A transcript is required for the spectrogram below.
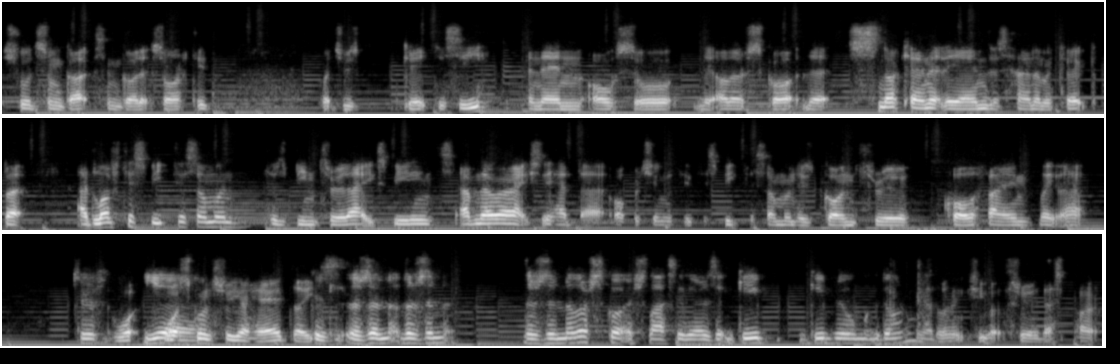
showed some guts and got it sorted, which was great to see. And then also the other Scot that snuck in at the end was Hannah McCook. But I'd love to speak to someone who's been through that experience. I've never actually had that opportunity to speak to someone who's gone through qualifying like that. There's- What, Yeah. What's going through your head? Like, Because there's an there's an there's another Scottish lassie there. Is it Gabe Gabrielle Macdonald? I don't think she got through this part.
